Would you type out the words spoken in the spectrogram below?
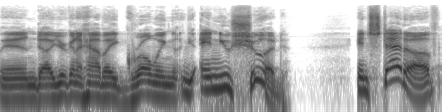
and uh, you're going to have a growing, and you should. Instead of,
